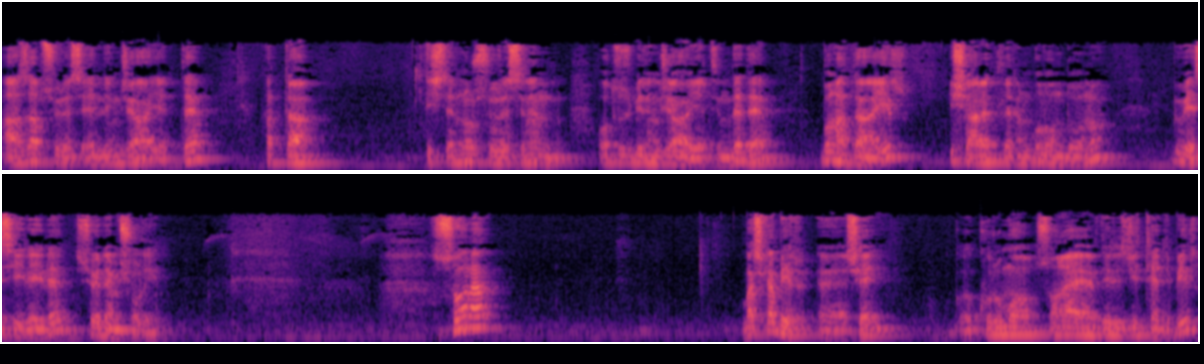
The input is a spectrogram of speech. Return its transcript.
Azap suresi 50. ayette, hatta işte Nur suresinin 31. ayetinde de buna dair işaretlerin bulunduğunu bu vesileyle söylemiş olayım. Sonra başka bir e, şey, kurumu sona erdirici tedbir.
